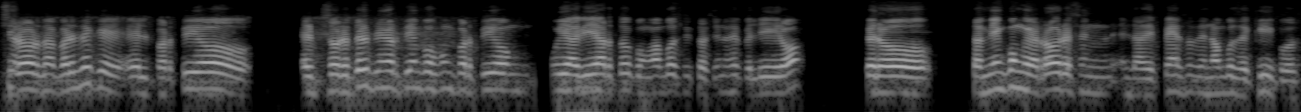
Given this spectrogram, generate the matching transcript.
Sí, Roberto, me parece que el partido, el, sobre todo el primer tiempo, fue un partido muy abierto, con ambas situaciones de peligro, pero también con errores en, en la defensa de ambos equipos.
